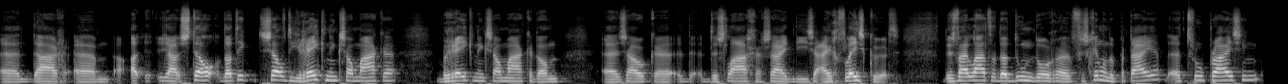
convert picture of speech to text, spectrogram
uh, daar. Um, ja, stel dat ik zelf die rekening zou maken, berekening zou maken, dan zou ik de, de, slager zijn die zijn eigen vlees keurt. Dus wij laten dat doen door verschillende partijen. True Pricing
